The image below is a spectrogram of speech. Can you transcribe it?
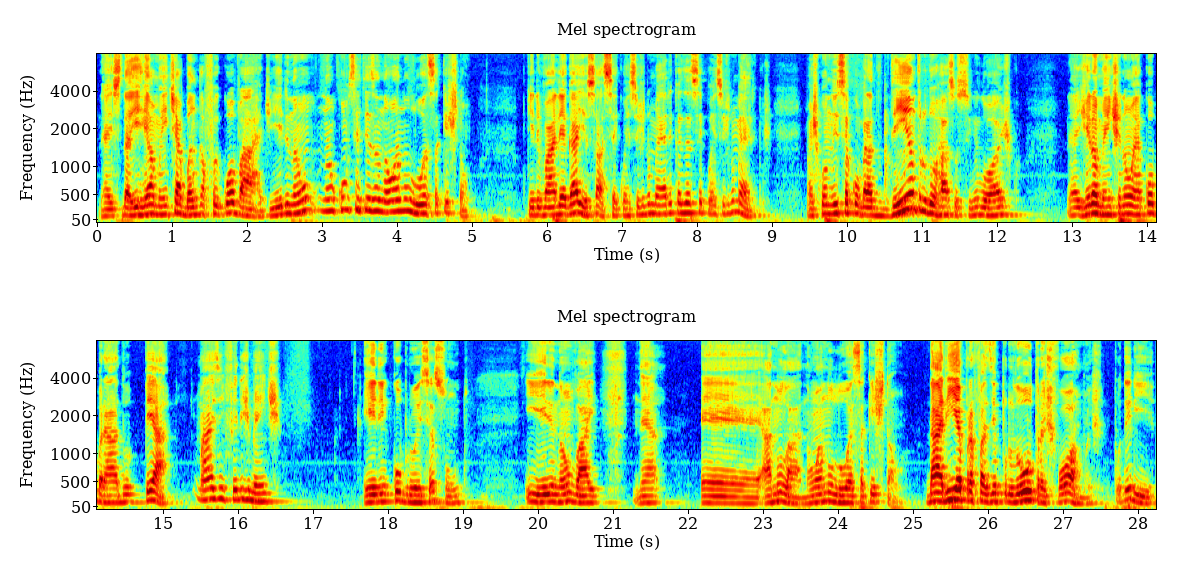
Né? Isso daí realmente a banca foi covarde. E ele não, não, com certeza não anulou essa questão. Porque ele vai alegar isso. Ah, sequências numéricas é sequências numéricas. Mas quando isso é cobrado dentro do raciocínio lógico, né, geralmente não é cobrado PA. Mas, infelizmente, ele cobrou esse assunto e ele não vai né, é, anular, não anulou essa questão. Daria para fazer por outras formas? Poderia,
